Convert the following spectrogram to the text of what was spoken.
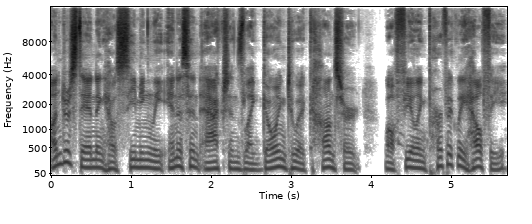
Understanding how seemingly innocent actions like going to a concert while feeling perfectly healthy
